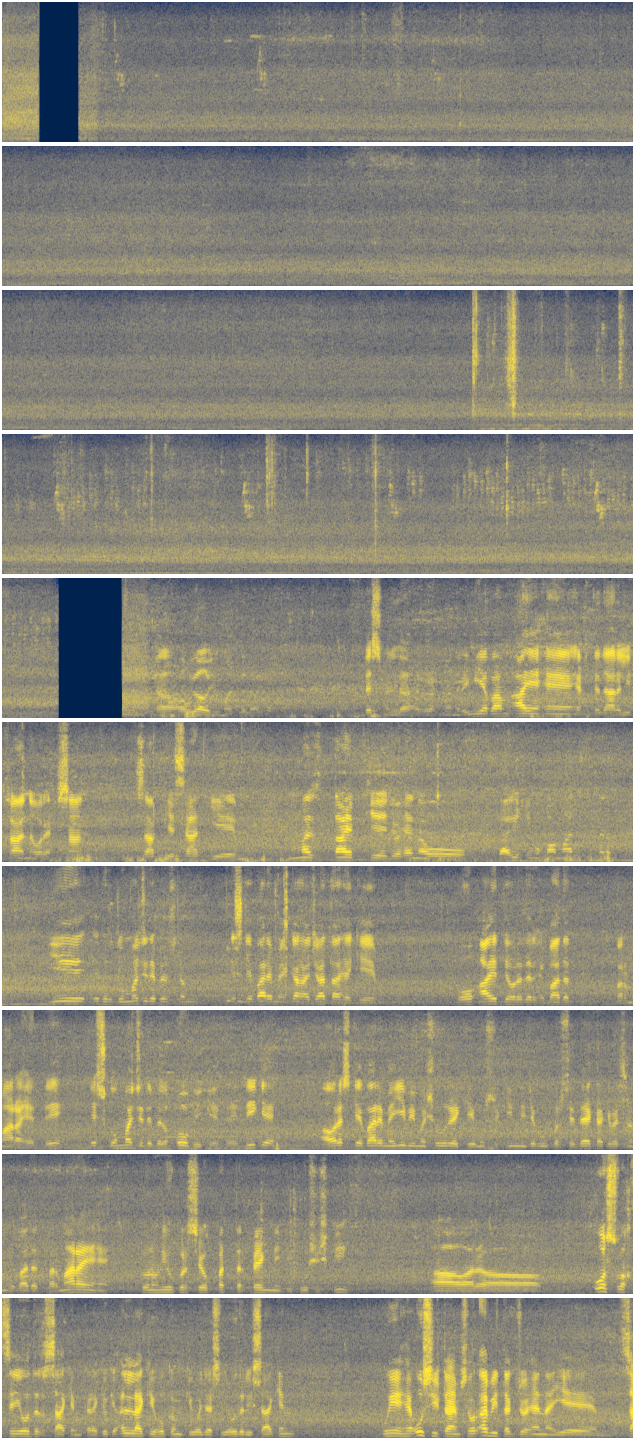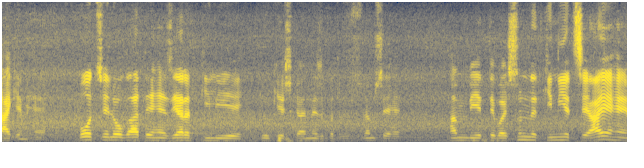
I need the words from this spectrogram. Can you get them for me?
بسم اللہ الرحمن الرحیم۔ اب ہم آئے ہیں اقتدار علی خان اور احسان صاحب کے ساتھ۔ یہ مز طائب کے جو ہے نا وہ تاریخی مقامات کی طرف۔ یہ ادھر جو مسجد وسلم اس کے بارے میں کہا جاتا ہے کہ وہ آئے تھے اور ادھر عبادت فرما رہے تھے۔ اس کو مسجد بالخو بھی کہتے ہیں۔ ٹھیک ہے۔ اور اس کے بارے میں یہ بھی مشہور ہے کہ مشرقین نے جب اوپر سے دیکھا کہ وسلم عبادت فرما رہے ہیں، تو انہوں نے اوپر سے وہ پتھر پھینکنے کی کوشش کی اور اس وقت سے یہ ادھر ساکن کرے کیونکہ اللہ کی حکم کی وجہ سے یہ ادھر ہی ساکن ہوئے ہیں اسی ٹائم سے اور ابھی تک جو ہے نا یہ ساکن ہے۔ بہت سے لوگ آتے ہیں زیارت کے لیے، کیونکہ اس کا نسبت وسلم سے ہے۔ ہم بھی اتباع سنت کی نیت سے آئے ہیں۔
